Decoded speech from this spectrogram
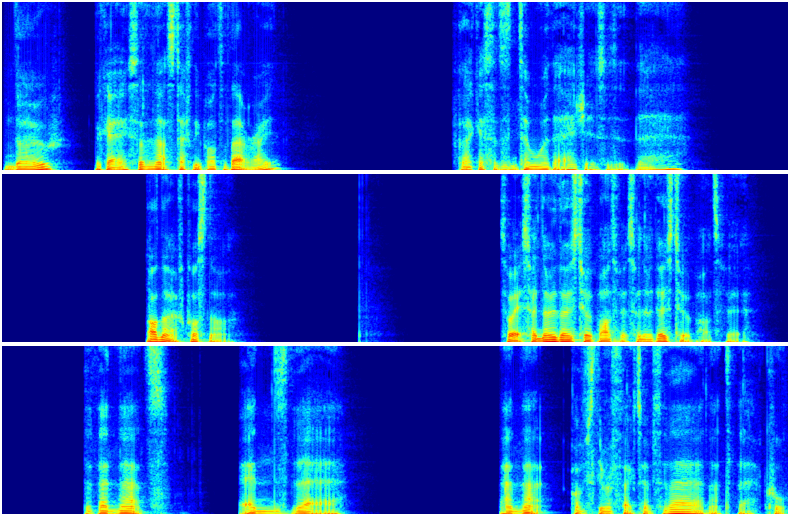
No. Okay, so then that's definitely part of that, right? But I guess it doesn't tell me where the edge is. Is it there? Oh no, of course not. So wait, so I know those two are part of it, so I know those two are part of it. So then that ends there. And that obviously reflects over to there and that to there. Cool.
